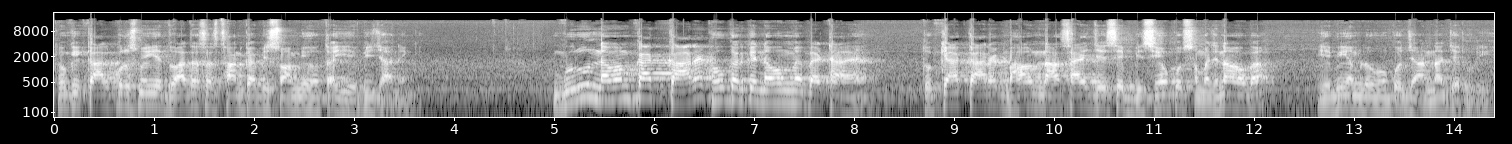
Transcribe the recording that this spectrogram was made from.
क्योंकि काल पुरुष में ये द्वादश स्थान का भी स्वामी होता है, ये भी जानेंगे। गुरु नवम का कारक होकर के नवम में बैठा है तो क्या कारक भाव नासाय जैसे विषयों को समझना होगा? ये भी हम लोगों को जानना ज़रूरी है।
